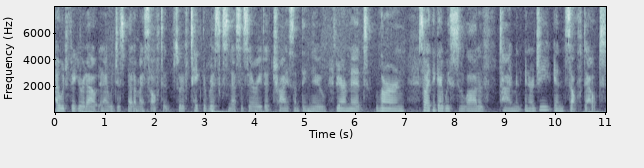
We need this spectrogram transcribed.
I would figure it out and I would just bet on myself to sort of take the risks necessary to try something new, experiment, learn. So I think I wasted a lot of time and energy in self doubt.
